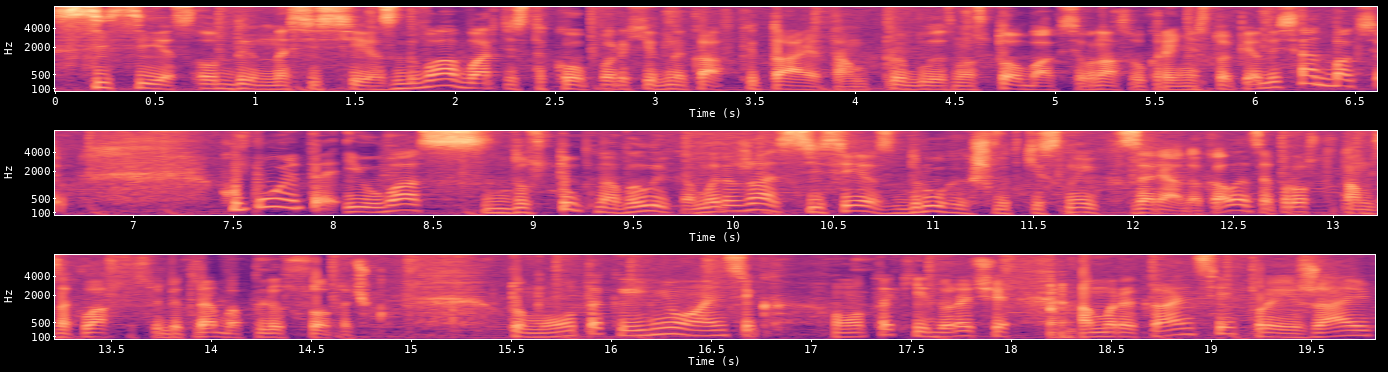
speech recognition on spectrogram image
з CCS 1 на CCS 2. Вартість такого перехідника в Китаї там приблизно 100 баксів, у нас в Україні 150 баксів. Купуєте, і у вас доступна велика мережа з CCS других швидкісних зарядок, але це просто там закласти собі треба плюс соточку. Тому такий нюансик. Отакий. До речі, американці приїжджають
